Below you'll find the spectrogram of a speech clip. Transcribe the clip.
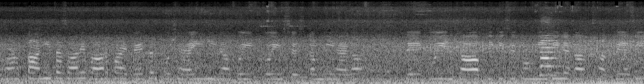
ਹੁਣ ਤਾਂ ਹੀ ਤਾਂ ਸਾਰੇ ਬਾਹਰ ਭੱਜ ਗਏ ਇੱਧਰ ਕੁਝ ਹੈ ਹੀ ਨਹੀਂਗਾ ਕੋਈ ਕੋਈ ਸਿਸਟਮ ਨਹੀਂ ਹੈਗਾ ਤੇ ਕੋਈ ਇਨਸਾਫ ਦੀ ਕਿਸੇ ਤੋਂ ਉਮੀਦ ਹੀ ਨਹੀਂ ਕਰ ਸਕਦੇ ਅਸੀਂ।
